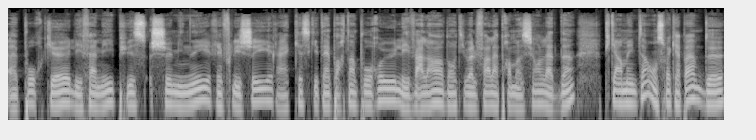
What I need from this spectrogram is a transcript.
euh, pour que les familles puissent cheminer, réfléchir à qu'est-ce qui est important pour eux, les valeurs dont ils veulent faire la promotion là-dedans, puis qu'en même temps, on soit capable de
